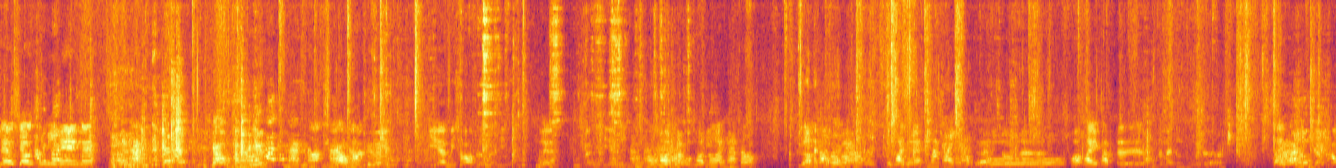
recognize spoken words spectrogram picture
แล้วเจ้าที่มีแห้งนะเก่าทั้งคืนหนักเนาะเก่าทั้งคืนพี่แอนไม่ชอบเรื่องแบบนี้อะไรนะพูดแบบที่พี่แอนไม่ชอบชอบครับผมชอบน้อยงาน เหรอชอบเลยไม่ชอบเลยไม่ใช่ใช่ไหมใช่ใช่โอ้ขออภัยครับเออพูดอะไรต้องดูเด้อใส่คนเดี๋ยวเขา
